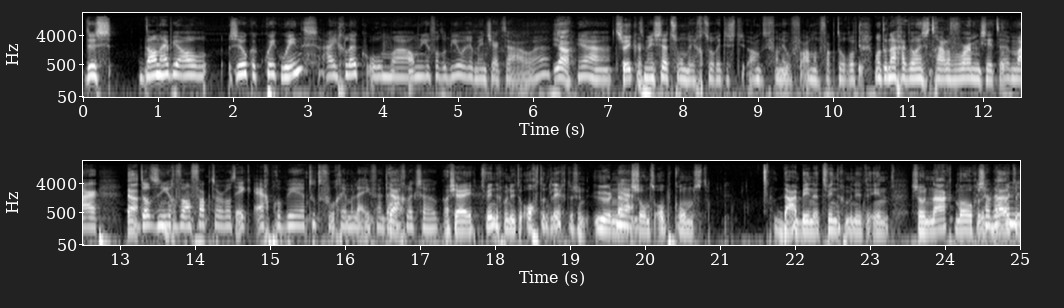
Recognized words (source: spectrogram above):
Dus dan heb je al zulke quick wins eigenlijk om, eh, om in ieder geval de bioritme in check te houden. Ja, Ja. zeker. Tenminste, het zonlicht. Sorry, dus het hangt van heel veel andere factoren af. Want daarna ga ik wel in centrale verwarming zitten. Maar Ja. dat is in ieder geval een factor wat ik echt probeer toe te voegen in mijn leven. Dagelijks ook. Als jij 20 minuten ochtendlicht, dus een uur na Ja. zonsopkomst, daar binnen 20 minuten in zo naakt mogelijk Zowel in buiten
